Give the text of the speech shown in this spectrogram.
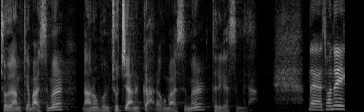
저희와 함께 말씀을 나눠보면 좋지 않을까라고 말씀을 드리겠습니다. 네, 저는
